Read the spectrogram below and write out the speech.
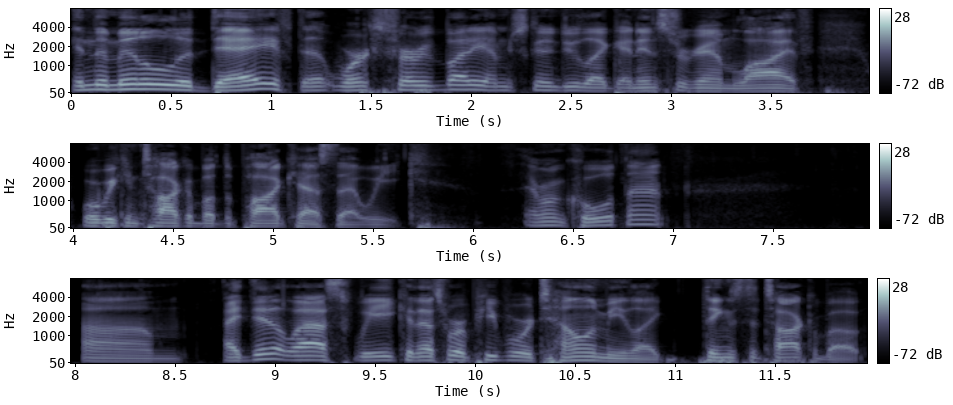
In the middle of the day, if that works for everybody, I'm just gonna do like an Instagram live where we can talk about the podcast that week. Everyone cool with that? Um, I did it last week, and that's where people were telling me like things to talk about.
